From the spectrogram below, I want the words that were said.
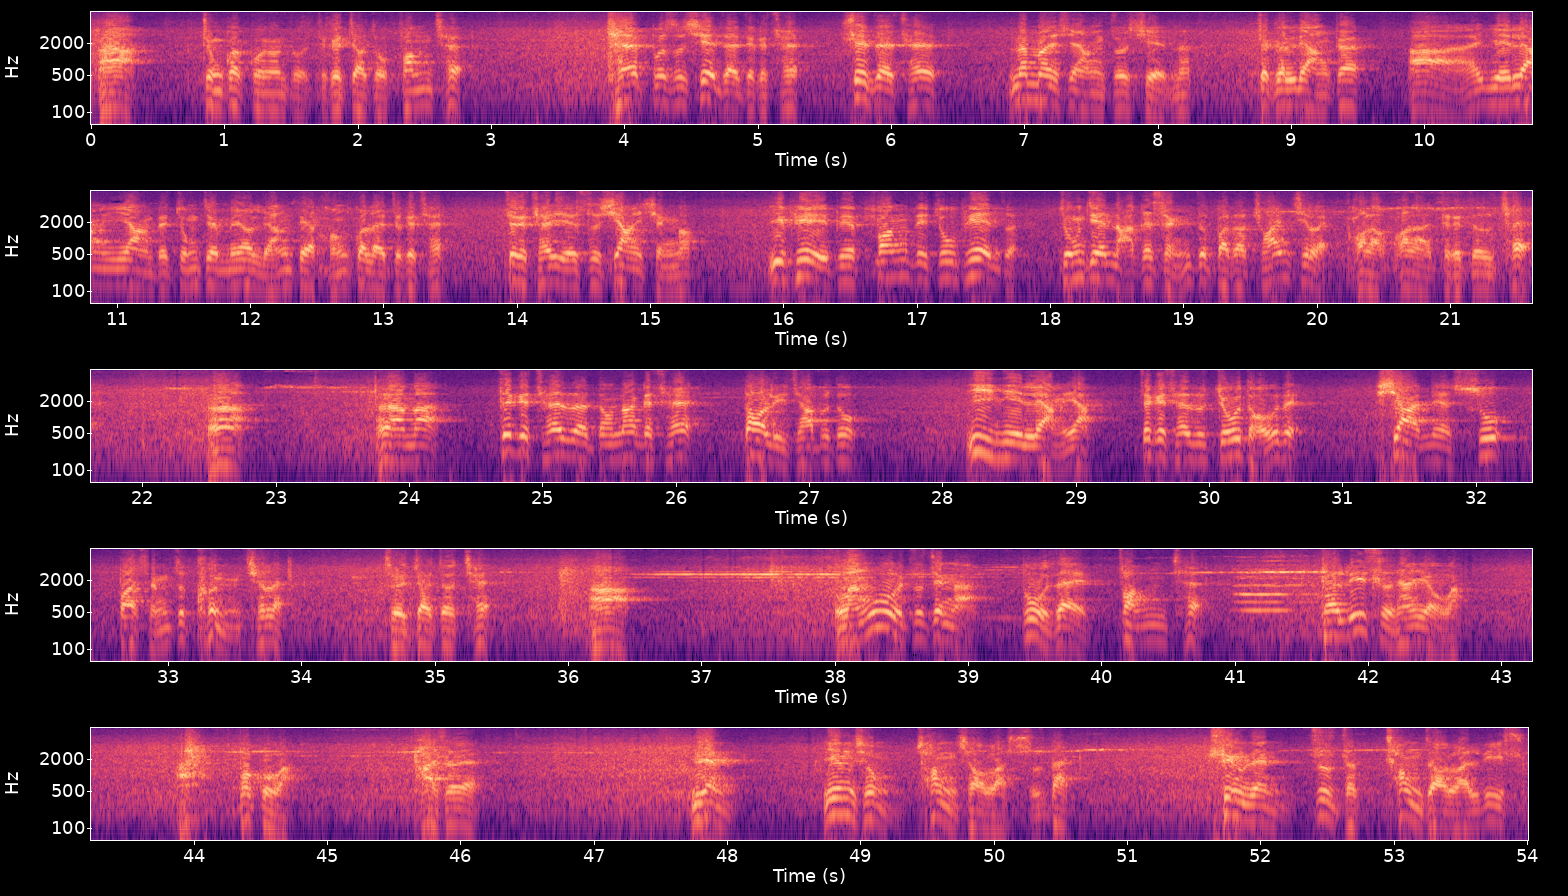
啊，中国古人读这个叫做方册，册不是现在这个册，现在册那么想子写呢，这个两个。啊，月亮一样的，中间没有两点横过来。这个菜，这个菜也是象形了，一片一片方的竹片子，中间拿个绳子把它穿起来，哗啦哗啦，这个就是菜。啊，那么这个菜子同那个菜道理差不多，意念两样。这个菜是揪头的，下面竖把绳子捆起来，所以叫做菜。啊，文武之争啊。不在方策，他历史上有啊，啊，不过啊，他是人英雄创造了时代，圣人智者创造了历史，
